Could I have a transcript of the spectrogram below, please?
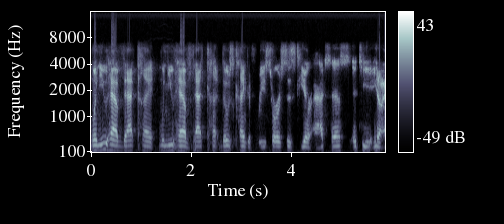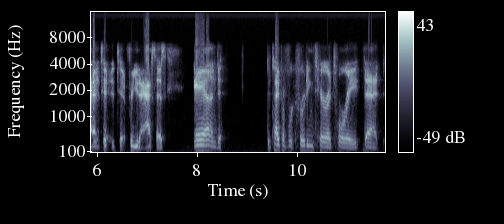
when you have that kind when you have that kind, those kind of resources to your access uh, to you know uh, to, to, for you to access and the type of recruiting territory that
